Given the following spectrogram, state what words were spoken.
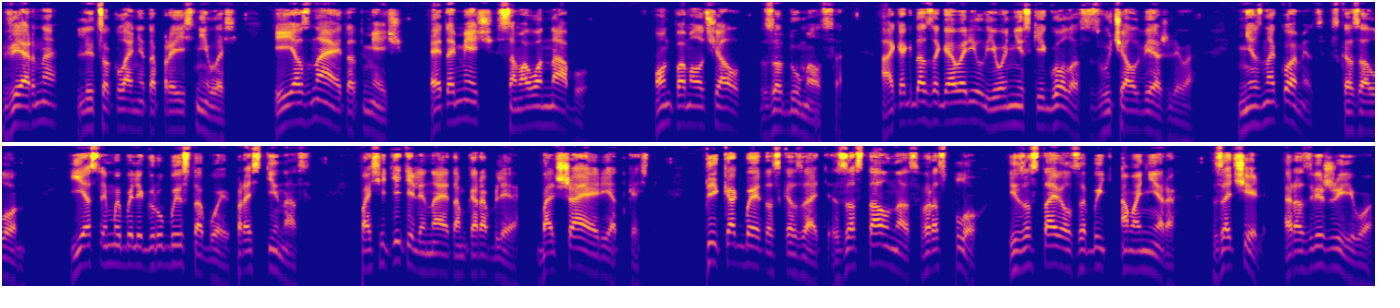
«Верно», — лицо Кланета прояснилось. «И я знаю этот меч. Это меч самого Набу». Он помолчал, задумался. А когда заговорил, его низкий голос звучал вежливо. «Незнакомец», — сказал он, — «если мы были грубы с тобой, прости нас. Посетители на этом корабле — большая редкость. Ты, как бы это сказать, застал нас врасплох и заставил забыть о манерах. Зачель, развяжи его».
